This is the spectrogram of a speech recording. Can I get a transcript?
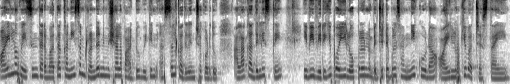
ఆయిల్లో వేసిన తర్వాత కనీసం రెండు నిమిషాల పాటు వీటిని అస్సలు కదిలించకూడదు. అలా కదిలిస్తే ఇవి విరిగిపోయి లోపల ఉన్న వెజిటేబుల్స్ అన్నీ కూడా ఆయిల్లోకి వచ్చేస్తాయి.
